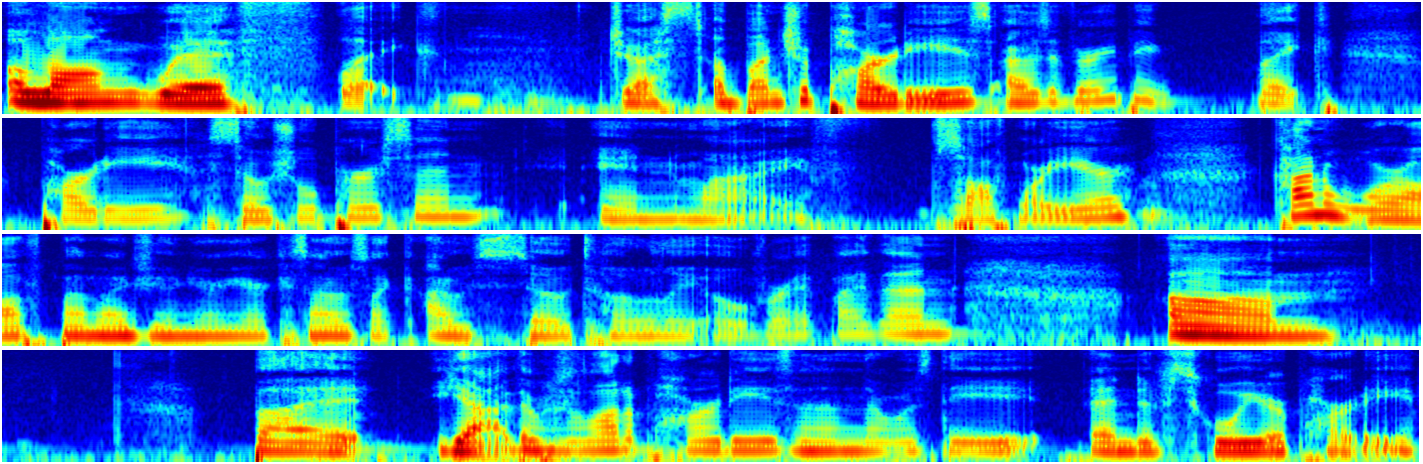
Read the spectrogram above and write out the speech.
along with like just a bunch of parties. I was a very big like party social person in my sophomore year. Kind of wore off by my junior year because I was like I was so totally over it by then. Um, but yeah, there was a lot of parties, and then there was the end of school year party.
